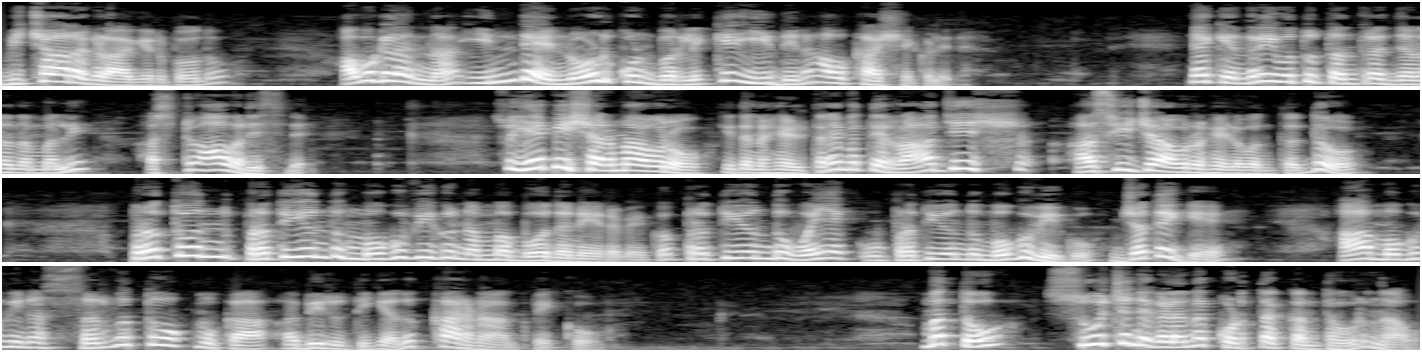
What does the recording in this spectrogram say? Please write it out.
ವಿಚಾರಗಳಾಗಿರ್ಬೋದು, ಅವುಗಳನ್ನು ಹಿಂದೆ ನೋಡ್ಕೊಂಡು ಬರಲಿಕ್ಕೆ ಈ ದಿನ ಅವಕಾಶಗಳಿದೆ. ಯಾಕೆಂದರೆ ಇವತ್ತು ತಂತ್ರಜ್ಞಾನ ನಮ್ಮಲ್ಲಿ ಅಷ್ಟು ಆವರಿಸಿದೆ. ಸೊ ಎ ಪಿ ಶರ್ಮಾ ಅವರು ಇದನ್ನು ಹೇಳ್ತಾರೆ, ಮತ್ತು ರಾಜೇಶ್ ಅಸಿಜಾ ಅವರು ಹೇಳುವಂಥದ್ದು ಪ್ರತಿಯೊಂದು ಪ್ರತಿಯೊಂದು ಮಗುವಿಗೂ ನಮ್ಮ ಬೋಧನೆ ಇರಬೇಕು, ಪ್ರತಿಯೊಂದು ವಯ, ಪ್ರತಿಯೊಂದು ಮಗುವಿಗೂ ಜೊತೆಗೆ ಆ ಮಗುವಿನ ಸರ್ವತೋಮುಖ ಅಭಿವೃದ್ಧಿಗೆ ಅದು ಕಾರಣ ಆಗಬೇಕು. ಮತ್ತು ಸೂಚನೆಗಳನ್ನು ಕೊಡ್ತಕ್ಕಂಥವ್ರು ನಾವು.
